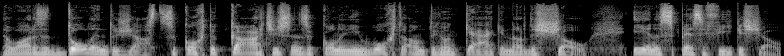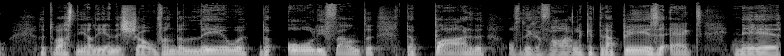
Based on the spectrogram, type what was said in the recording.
dan waren ze dol enthousiast. Ze kochten kaartjes en ze konden niet wachten om te gaan kijken naar de show. Ene specifieke show. Het was niet alleen de show van de leeuwen, de olifanten, de paarden of de gevaarlijke trapeze-act. Nee,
